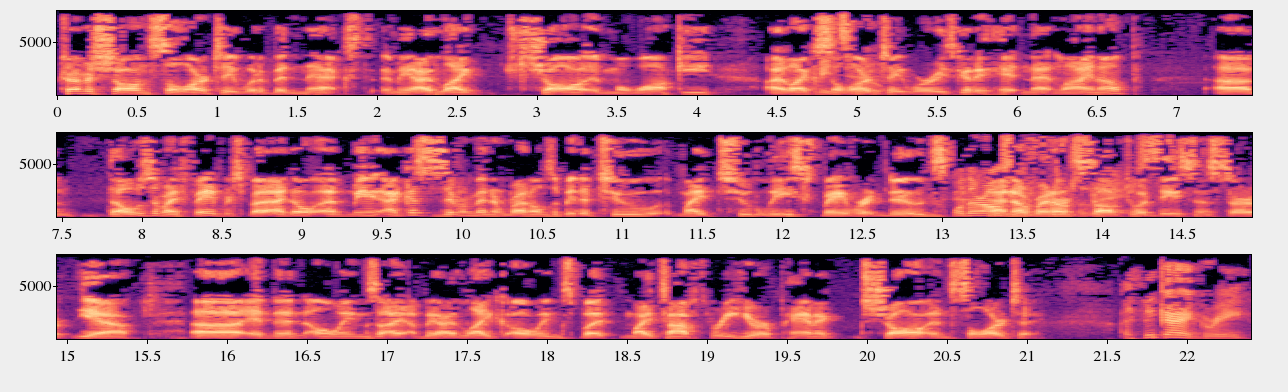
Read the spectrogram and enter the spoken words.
Travis Shaw and Solarte would have been next. I mean, I like Shaw in Milwaukee. I like Me too. Solarte where he's going to hit in that lineup. Um, those are my favorites, but I don't, I mean, I guess Zimmerman and Reynolds would be the two, my two least favorite dudes. Well, they're also. I know Reynolds is off to a decent start. Yeah. Uh, and then Owings, I, I mean, I like Owings, but my top three here are Panik, Shaw, and Solarte. I think I agree.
